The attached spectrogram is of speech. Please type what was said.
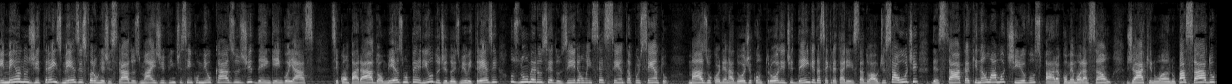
Em menos de três meses foram registrados mais de 25 mil casos de dengue em Goiás. Se comparado ao mesmo período de 2013, os números reduziram em 60%. Mas o coordenador de controle de dengue da Secretaria Estadual de Saúde destaca que não há motivos para comemoração, já que no ano passado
